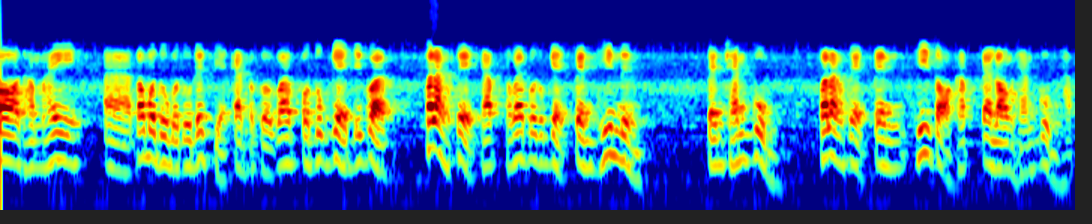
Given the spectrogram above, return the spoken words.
็ทำให้ต้องประตูประตูได้เสียกันปรากฏว่าโปรตุเกสดีกว่าฝรั่งเศสครับทำให้โปรตุเกสเป็นที่หนึ่งเป็นแชมป์กลุ่ม ฝรั่งเศสเป็นที่สองครับแต่รองแชมป์กลุ่มครับ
